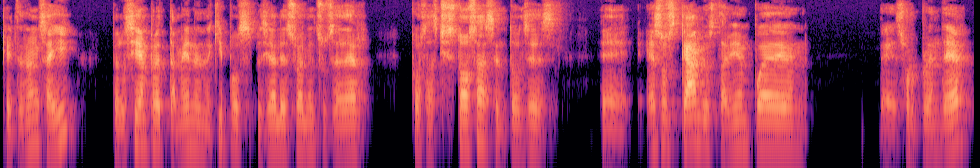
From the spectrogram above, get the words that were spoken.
tenemos ahí, pero siempre también en equipos especiales suelen suceder cosas chistosas, entonces eh, esos cambios también pueden eh, sorprender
